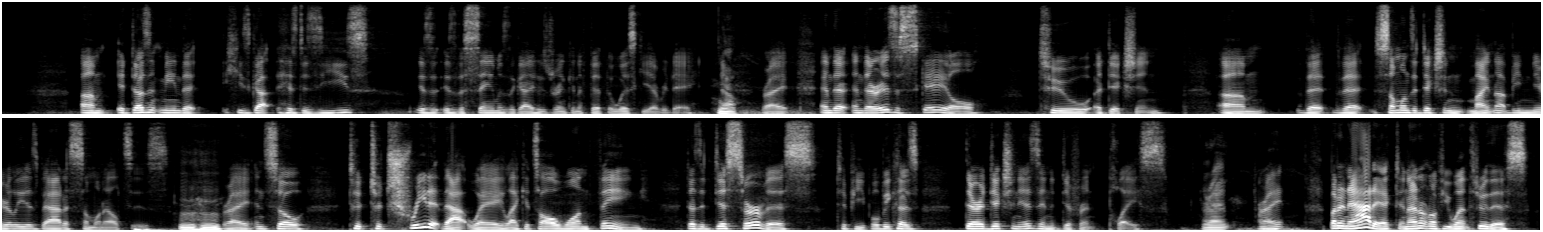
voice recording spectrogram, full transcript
Um, it doesn't mean that he's got his disease is is the same as the guy who's drinking a fifth of whiskey every day Yeah. right? And there and there is a scale to addiction. Um, that that someone's addiction might not be nearly as bad as someone else's, right? And so to to treat it that way, like it's all one thing, does a disservice to people because their addiction is in a different place Right. right? But an addict, and I don't know if you went through this,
